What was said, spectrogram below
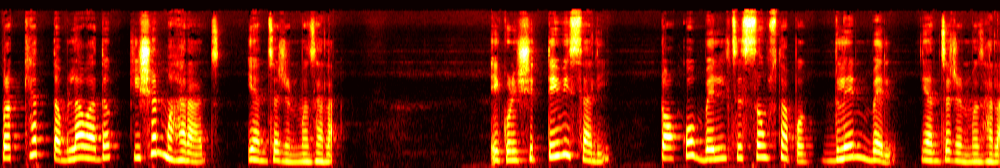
प्रख्यात तबलावादक किशन महाराज यांचा जन्म झाला. एकोणीसशे तेवीस साली टॉको बेलचे संस्थापक ग्लेन बेल यांचा जन्म झाला.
